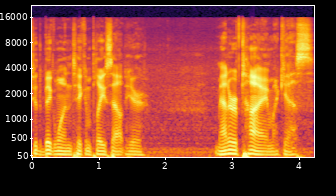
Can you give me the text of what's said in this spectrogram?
to the big one taking place out here. Matter of time, I guess.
